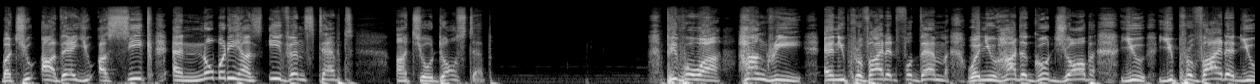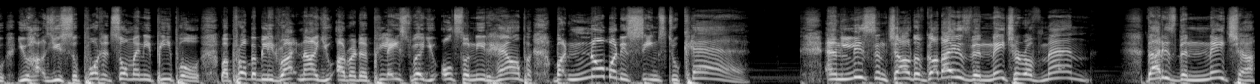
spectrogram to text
but you are there, you are sick, and nobody has even stepped at your doorstep. People were hungry and you provided for them. When you had a good job, you you provided, you you you supported so many people. But probably right now you are at a place where you also need help, but nobody seems to care. And listen, child of God, that is the nature of man. That is the nature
